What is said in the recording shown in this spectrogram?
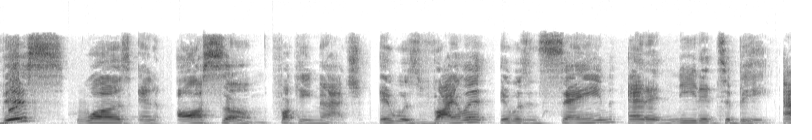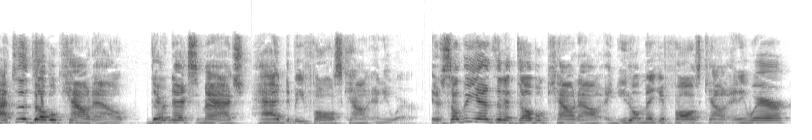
This was an awesome fucking match. It was violent, it was insane, and it needed to be. After the double count out, their next match had to be falls count anywhere. If something ends in a double count out and you don't make it falls count anywhere,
